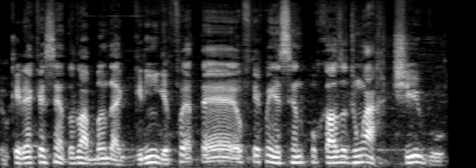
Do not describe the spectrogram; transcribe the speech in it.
Eu queria acrescentar uma banda gringa. Foi até. Eu fiquei conhecendo por causa de um artigo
